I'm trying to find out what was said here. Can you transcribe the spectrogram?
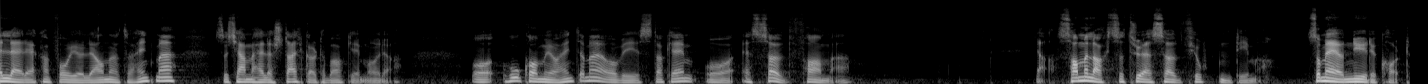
eller jeg kan få Juliane til å hente meg, så kommer jeg heller sterkere tilbake i morgen. Og hun kom jo og henta meg, og vi stakk hjem, og jeg sov faen meg Ja, sammenlagt så tror jeg jeg sov 14 timer. Som er jo ny rekord,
